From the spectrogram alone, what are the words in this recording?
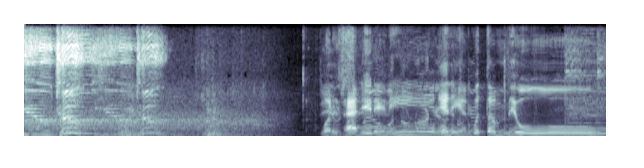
you too. What is happening in in Indian with the millions?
